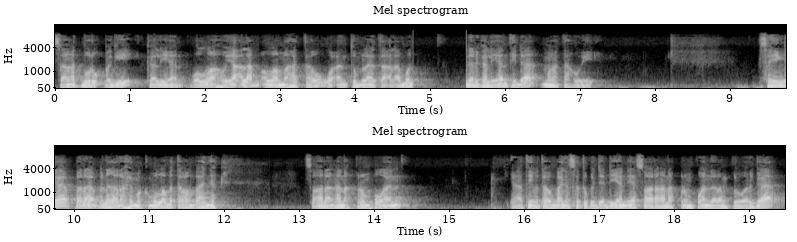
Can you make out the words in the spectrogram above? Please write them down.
sangat buruk bagi kalian. Wallahu ya'lam, Allah Maha tahu wa antum la ta'lamun dan kalian tidak mengetahui. Sehingga para pendengar rahimakumullah betapa banyak seorang anak perempuan ya artinya betapa banyak satu kejadian ya seorang anak perempuan dalam keluarga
